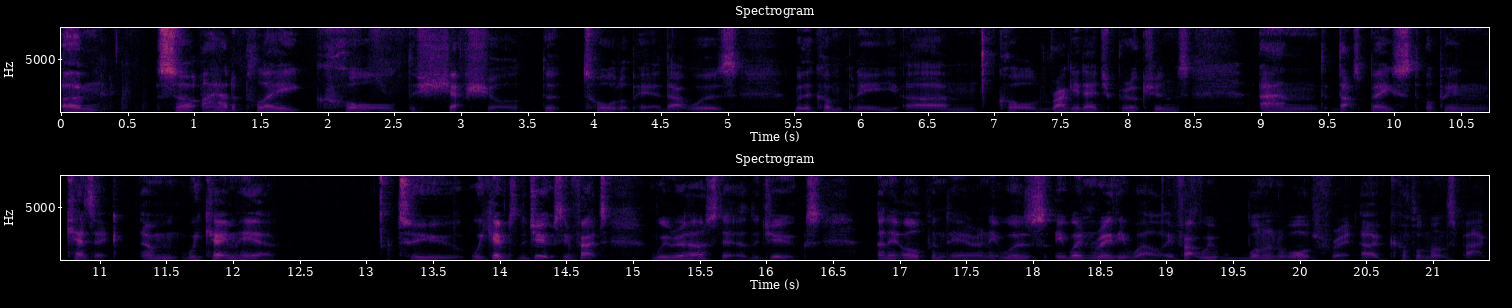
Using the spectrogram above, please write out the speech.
Um, so I had a play called The Chef Show that toured up here. That was with a company um, called Ragged Edge Productions, and that's based up in Keswick. And we came here to we came to the Dukes. In fact, we rehearsed it at the Dukes, and it opened here, and it was it went really well. In fact, we won an award for it a couple of months back.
